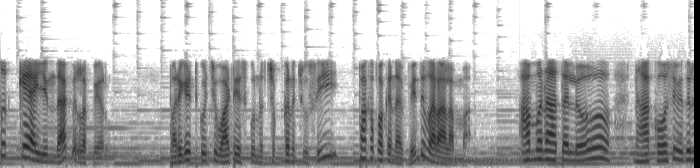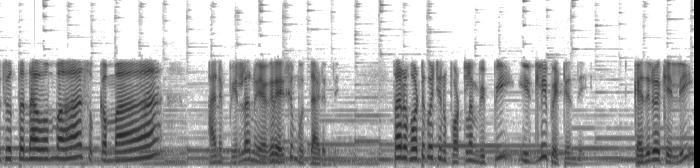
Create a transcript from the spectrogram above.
సుక్కే అయ్యిందా పిల్ల పేరు. పరిగెట్టుకొచ్చి వాటేసుకున్న చుక్కను చూసి పక్కపక్క నవ్వింది వరాలమ్మ. అమ్మ నా తల్లో నా కోసం ఎదురు చూస్తున్నావమ్మా సుక్కమ్మా అని పిల్లను ఎగరేసి ముద్దాడింది. తను పట్టుకొచ్చిన పొట్లం విప్పి ఇడ్లీ పెట్టింది. గదిలోకి వెళ్ళి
